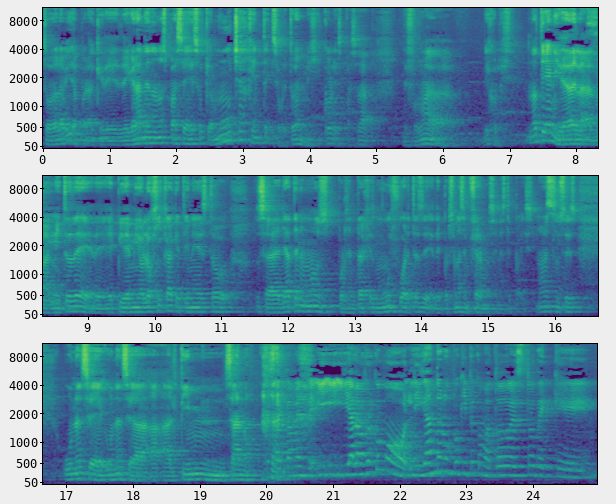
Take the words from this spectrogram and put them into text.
toda la vida, para que de, de grande no nos pase eso que a mucha gente, y sobre todo en México, les pasa de forma, híjole, no tienen idea de la magnitud de, de, epidemiológica que tiene esto. O sea, ya tenemos porcentajes muy fuertes de, de personas enfermas en este país, ¿no? Entonces, únanse, únanse a, al team sano. Exactamente. Y, y, a lo mejor como ligándolo un poquito como a todo esto de que...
